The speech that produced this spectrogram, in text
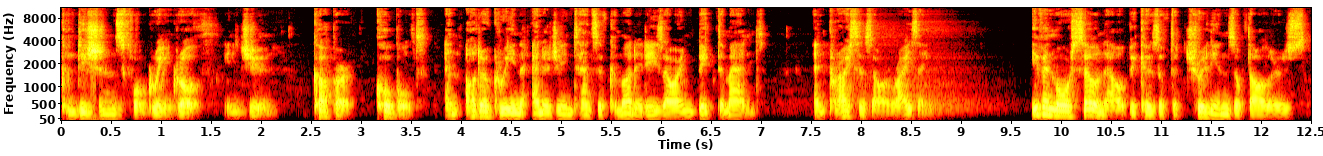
Conditions for Green Growth in June. Copper, cobalt, and other green energy intensive commodities are in big demand and prices are rising. Even more so now because of the trillions of dollars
